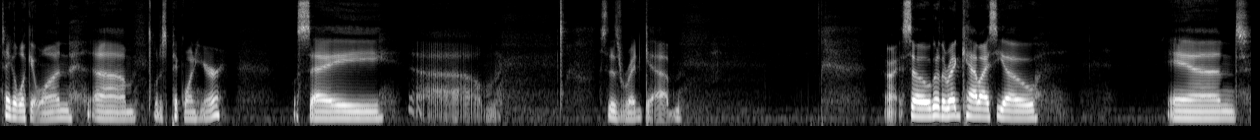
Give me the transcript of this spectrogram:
take a look at one. Um, we'll just pick one here. Let's say, um, so this red cab. All right, so we'll go to the red cab ICO. And,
